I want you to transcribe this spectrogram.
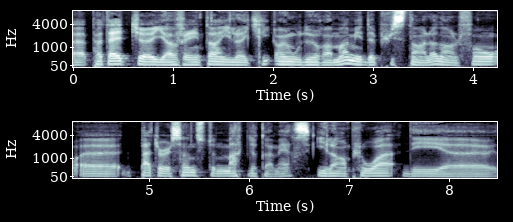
euh, peut-être qu'il y a 20 ans, il a écrit un ou deux romans, mais depuis ce temps-là, dans le fond, euh, Patterson, c'est une marque de commerce. Il emploie des, euh,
